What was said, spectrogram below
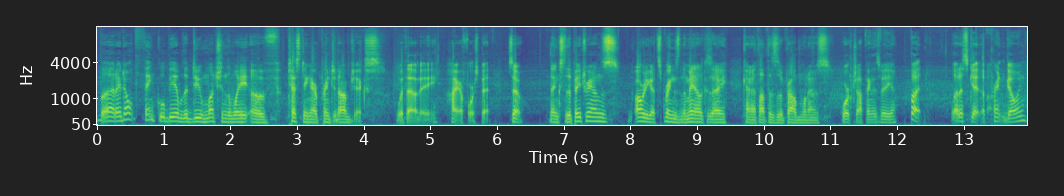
but I don't think we'll be able to do much in the way of testing our printed objects without a higher force bed. So, thanks to the Patreons, already got springs in the mail because I kind of thought this was a problem when I was workshopping this video. But let us get a print going.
